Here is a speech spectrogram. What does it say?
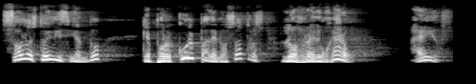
Solo estoy diciendo que por culpa de nosotros los redujeron a ellos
